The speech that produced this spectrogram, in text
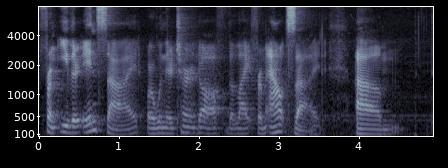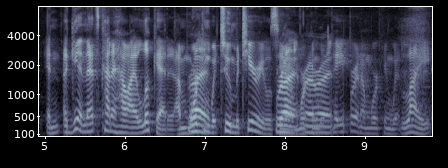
from either inside or when they're turned off, the light from outside. Um, and again, that's kind of how I look at it. I'm working Right. with two materials here. Right, I'm working right, with paper and I'm working with light.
